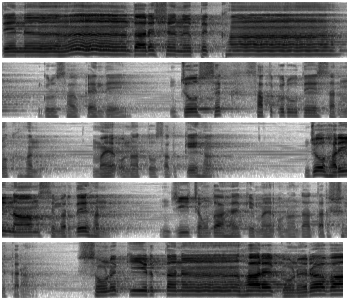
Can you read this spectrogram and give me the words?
ਤਿਨ ਦਰਸ਼ਨ ਪਿਖਾਂ ਗੁਰੂ ਸਾਹਿਬ ਕਹਿੰਦੇ, ਜੋ ਸਿੱਖ ਸਤਿਗੁਰੂ ਦੇ ਸਨਮੁਖ ਹਨ, ਮੈਂ ਉਹਨਾਂ ਤੋਂ ਸਦਕੇ ਹਾਂ। ਜੋ ਹਰੀ ਨਾਮ ਸਿਮਰਦੇ ਹਨ ਜੀ ਚਾਹੁੰਦਾ ਹੈ ਕਿ ਮੈਂ ਉਹਨਾਂ ਦਾ ਦਰਸ਼ਨ ਕਰਾਂ। ਸੁਣ ਕੀਰਤਨ ਹਰ ਗੁਣ ਰਵਾ,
